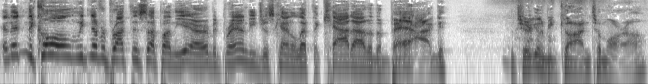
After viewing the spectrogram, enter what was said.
And then Nicole, we'd never brought this up on the air, but Brandy just kind of let the cat out of the bag. That you're going to be gone tomorrow,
